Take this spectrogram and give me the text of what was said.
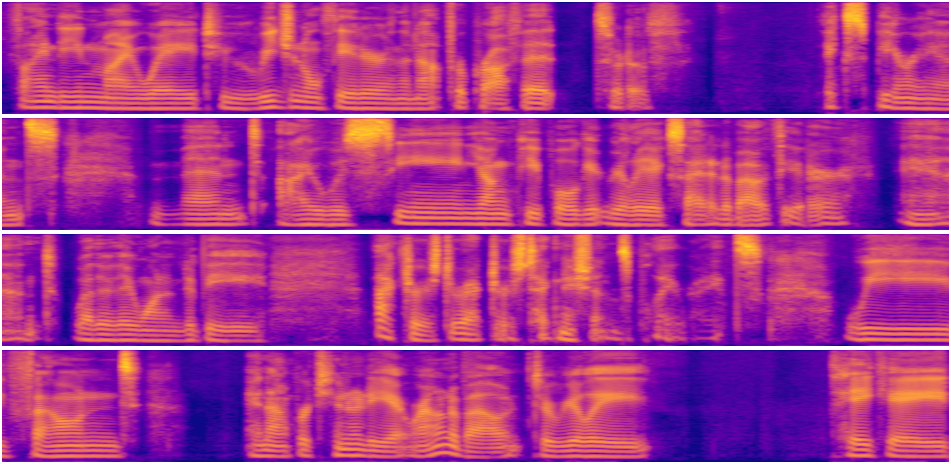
finding my way to regional theater and the not for profit sort of experience meant I was seeing young people get really excited about theater and whether they wanted to be actors, directors, technicians, playwrights. We found an opportunity at Roundabout to really take a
